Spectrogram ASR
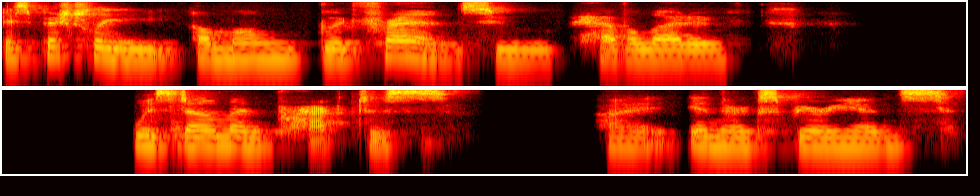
especially among good friends who have a lot of wisdom and practice uh, in their experience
